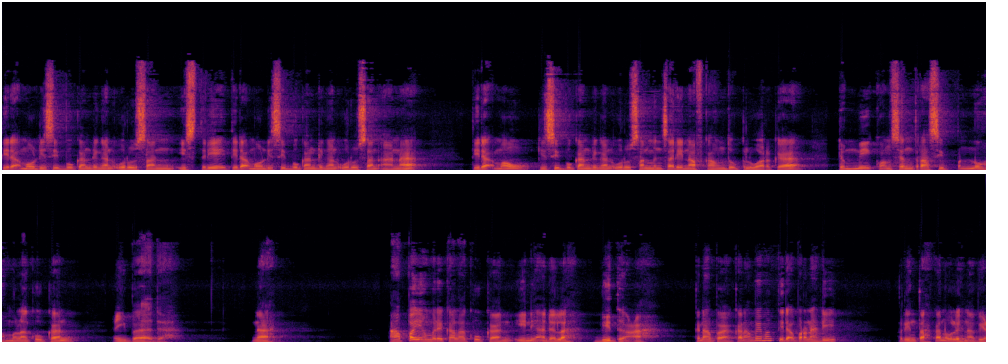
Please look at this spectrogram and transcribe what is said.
tidak mau disibukkan dengan urusan istri, tidak mau disibukkan dengan urusan anak, tidak mau disibukkan dengan urusan mencari nafkah untuk keluarga, demi konsentrasi penuh melakukan ibadah. Nah, apa yang mereka lakukan ini adalah bid'ah. Kenapa? Karena memang tidak pernah diperintahkan oleh Nabi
